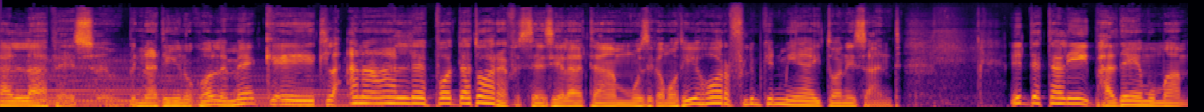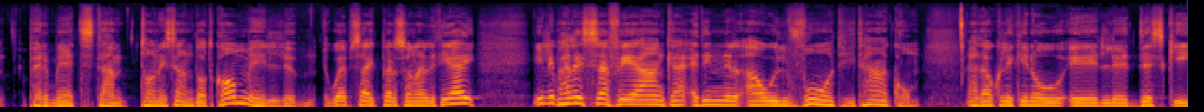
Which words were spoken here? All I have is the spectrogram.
tal-lapis. B'nadin ukoll mek eh, tlaqana għal poddatora fis-sensiela ta' mużika motiħor fl-imkien miegħi Tony Sant. Id-dettali bħal dejjem huma permezz ta' tonisan.com, il-website personali tiegħi, illi bħalissa fija anka qegħdin nilqgħu il-voti tagħkom għal dawk li kienu il-diski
